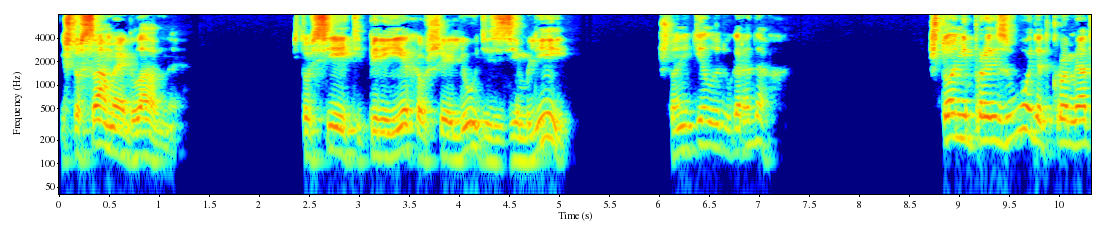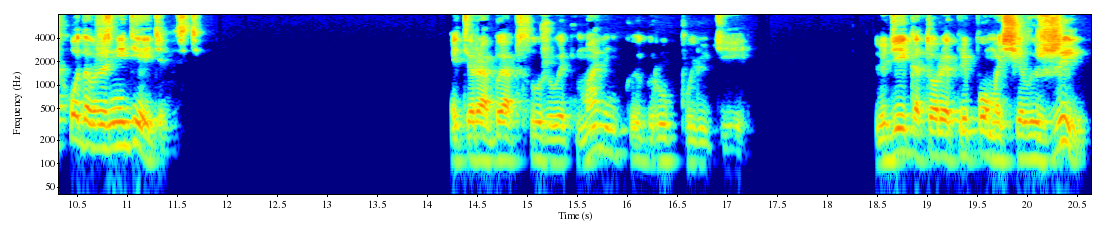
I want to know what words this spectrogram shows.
И что самое главное, что все эти переехавшие люди с земли, что они делают в городах? Что они производят, кроме отходов жизнедеятельности? Эти рабы обслуживают маленькую группу людей. Людей, которые при помощи лжи,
